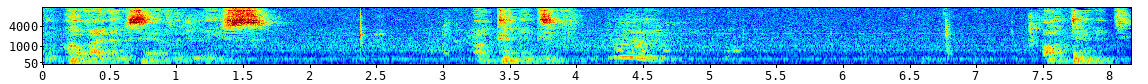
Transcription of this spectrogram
and cover themselves with leaves. Alternative. Alternative.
